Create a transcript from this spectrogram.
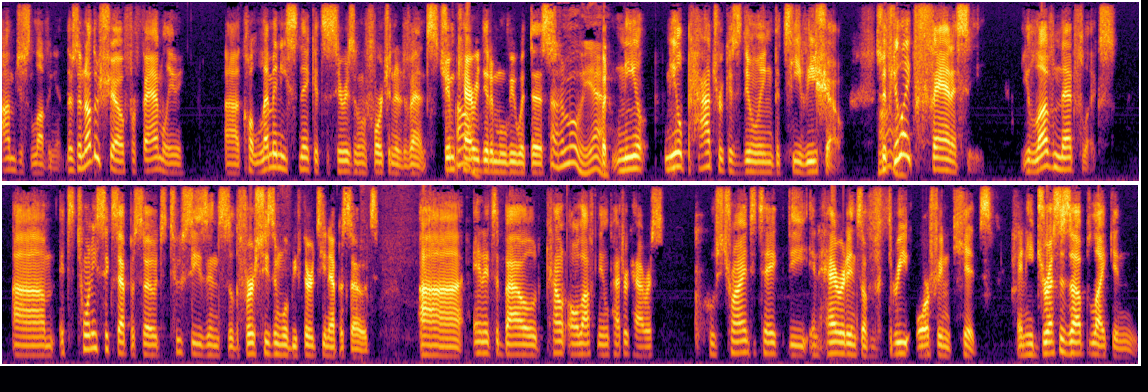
I'm just loving it. There's another show for family uh, called Lemony Snick. It's a series of unfortunate events. Jim Oh. Carrey did a movie with this, That was a movie, yeah. but Neil Neil Patrick is doing the TV show. So if you Oh. like fantasy, you love Netflix. Um, it's 26 episodes, two seasons. So the first season will be 13 episodes, uh, and it's about Count Olaf Neil Patrick Harris, who's trying to take the inheritance of three orphan kids, and he dresses up like in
